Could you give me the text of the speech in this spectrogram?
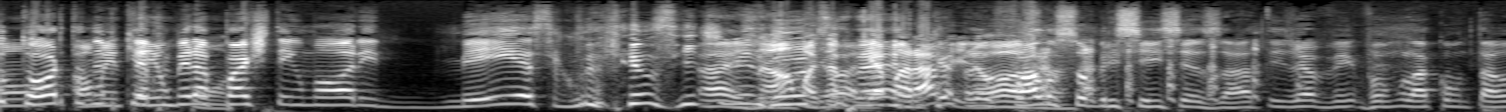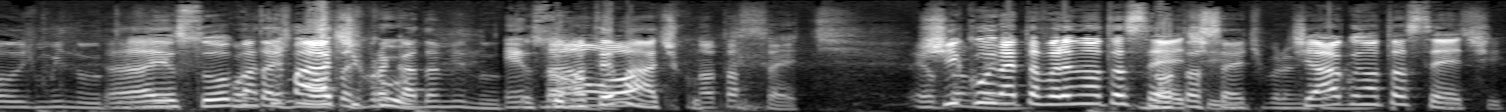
Então, torta, né? Porque a um primeira ponto. parte tem uma hora e meia, a segunda tem uns 20 Ah, minutos. não, mas é porque é Eu maravilhosa. falo sobre ciência exata e já vem, vamos lá contar os minutos. Ah, eu sou matemático. pra cada minuto. Eu sou Então, matemático. Nota 7. Eu Chico também. Metavaranda nota 7. Nota 7 pra mim Thiago também. nota 7.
